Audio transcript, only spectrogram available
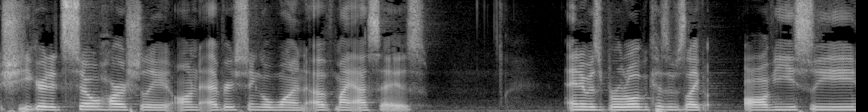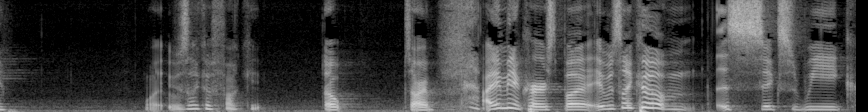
she graded so harshly on every single one of my essays. And it was brutal because it was like obviously what it was like a fucking oh sorry. I didn't mean to curse, but it was like um, a, a six week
